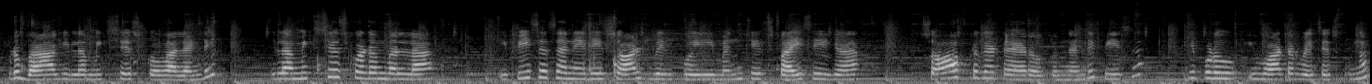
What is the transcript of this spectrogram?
ఇప్పుడు బాగా ఇలా మిక్స్ చేసుకోవాలండి. ఇలా మిక్స్ చేసుకోవడం వల్ల ఈ పీసెస్ అనేది సాల్ట్ వెళ్ళిపోయి మంచి స్పైసీగా సాఫ్ట్గా తయారవుతుందండి పీస్ ఇప్పుడు ఈ వాటర్ వేసేసుకుందాం.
